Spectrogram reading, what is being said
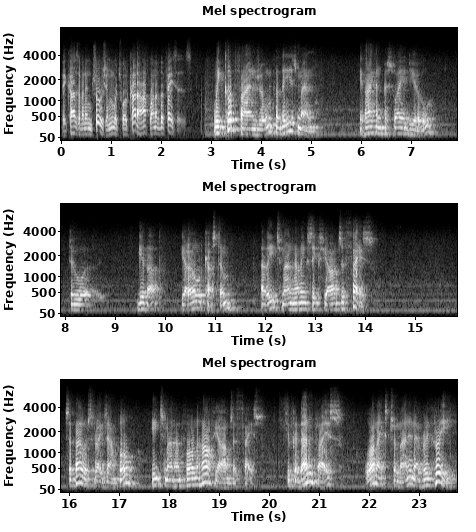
because of an intrusion which will cut off one of the faces. We could find room for these men if I can persuade you to give up your old custom of each man having six yards of face. Suppose, for example, each man had four and a half yards of face. You could then place one extra man in every three.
